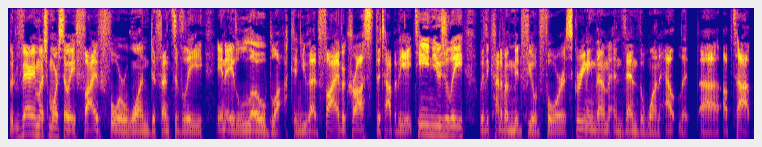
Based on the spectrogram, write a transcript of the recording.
but very much more so a 5-4-1 defensively in a low block. And you had five across the top of the 18 usually with a kind of a midfield four screening them and then the one outlet, uh, up top,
